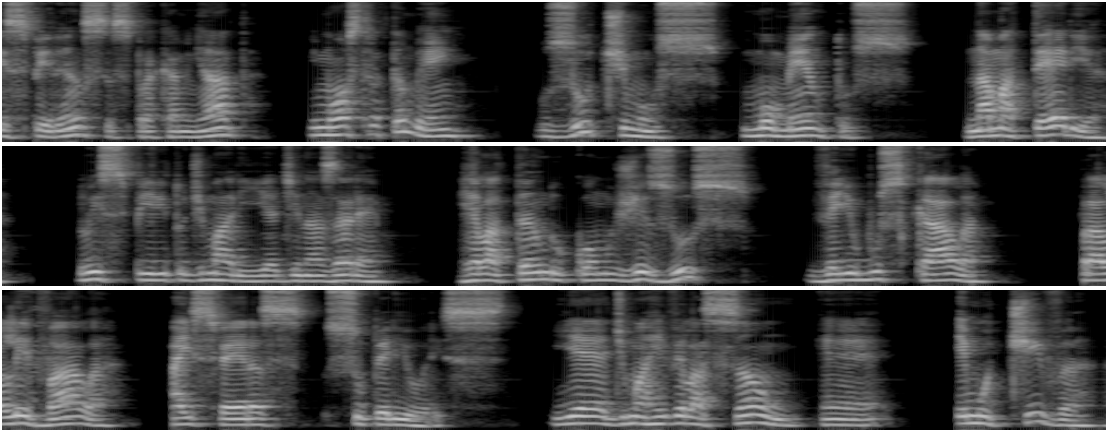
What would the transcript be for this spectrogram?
esperanças para a caminhada, e mostra também os últimos momentos na matéria do Espírito de Maria de Nazaré, relatando como Jesus veio buscá-la para levá-la a esferas superiores e é de uma revelação é, emotiva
